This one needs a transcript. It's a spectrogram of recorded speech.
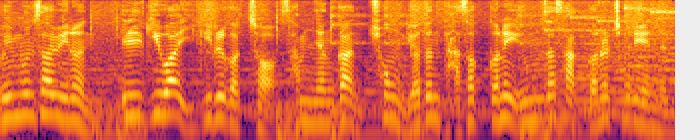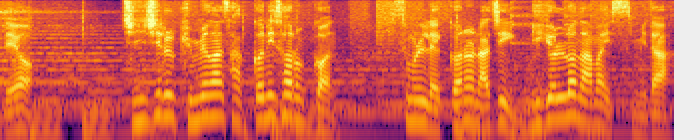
의문사위는 1기와 2기를 거쳐 3년간 총 85건의 의문사 사건을 처리했는데요. 진실을 규명한 사건이 30건, 24건은 아직 미결로 남아 있습니다.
